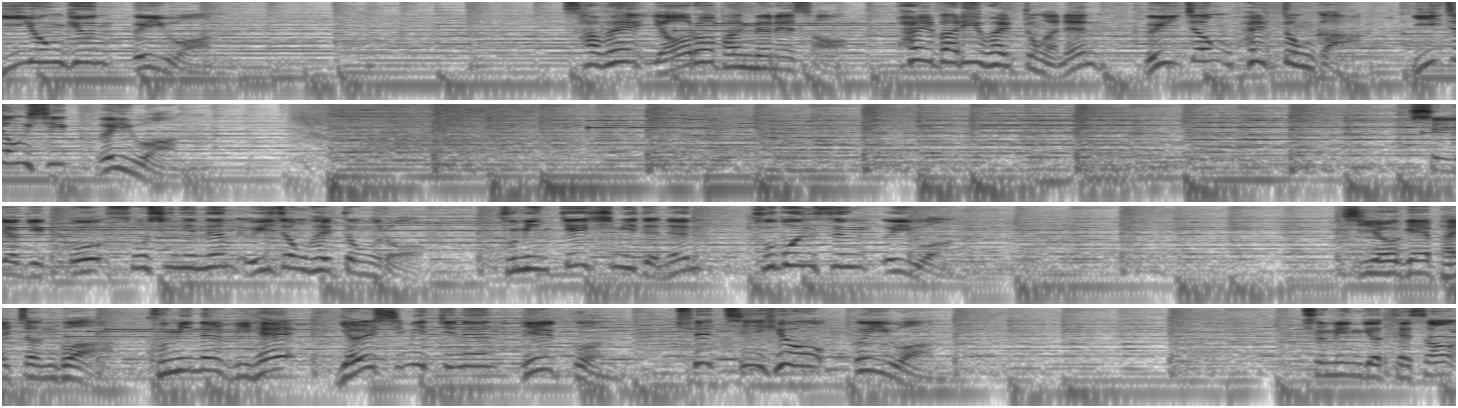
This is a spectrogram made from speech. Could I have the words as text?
이용균 의원. 사회 여러 방면에서 활발히 활동하는 의정 활동가 이정식 의원. 실력 있고 소신 있는 의정 활동으로 구민께 힘이 되는 구본승 의원. 지역의 발전과 구민을 위해 열심히 뛰는 일꾼 최치효 의원. 주민 곁에서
